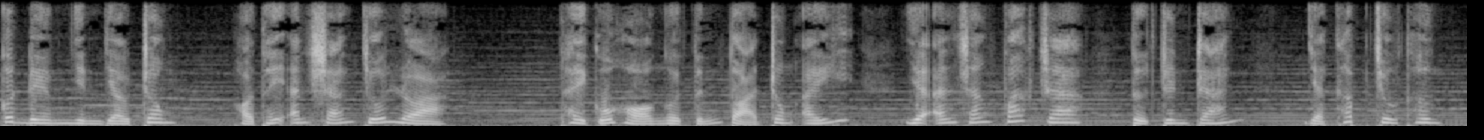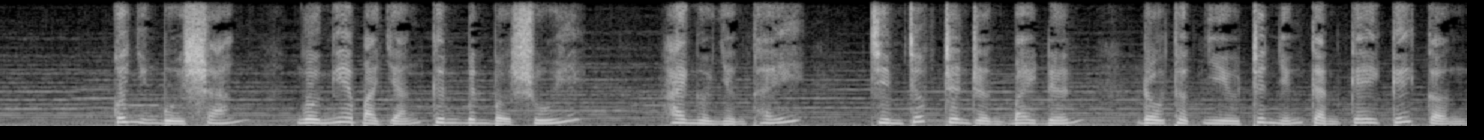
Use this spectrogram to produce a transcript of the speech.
Có đêm nhìn vào trong, họ thấy ánh sáng chói lòa. Thầy của họ ngồi tĩnh tọa trong ấy và ánh sáng phát ra từ trên trán và khắp châu thân. Có những buổi sáng, ngồi nghe bà giảng kinh bên bờ suối, hai người nhận thấy chim chóc trên rừng bay đến, đậu thật nhiều trên những cành cây kế cận.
